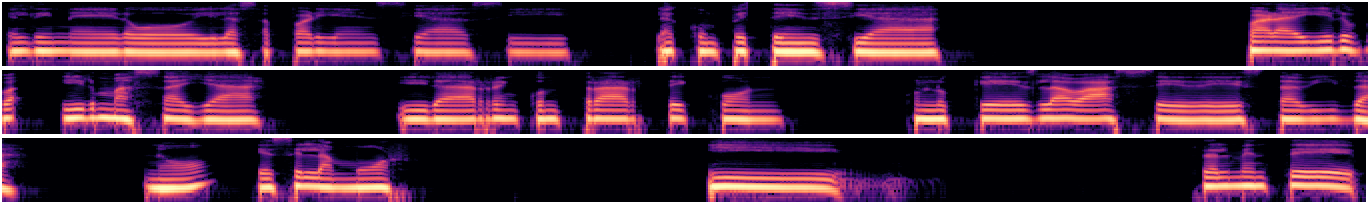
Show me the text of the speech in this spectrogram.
el dinero y las apariencias y la competencia para ir, ir más allá, ir a reencontrarte con, con lo que es la base de esta vida, ¿no? Que es el amor. Y realmente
